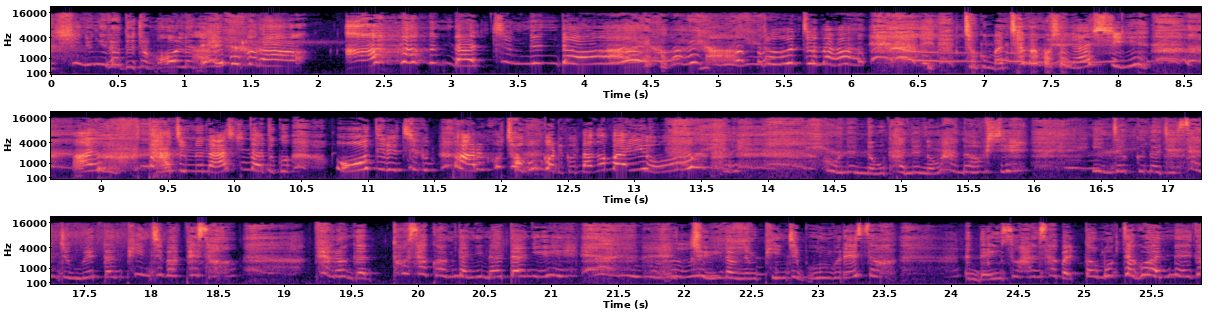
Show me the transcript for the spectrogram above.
가는 신용이라도 좀 얼른 해보거라. 아나 죽는다. 아이고 이거 어쩌나. 조금만 참아보셔야 아씨. 아유 다 죽는 아씨 놔두고 어디를 지금 바르고 저금거리고 나가봐요. 오는 놈 가는 놈 하나 없이 인적 끊어진 산중 외딴 빈집 앞에서 벼랑간 토사광란이 나다니. 주인 없는 빈집 우물에서 냉수 한 사발 떠먹자고 한 내가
